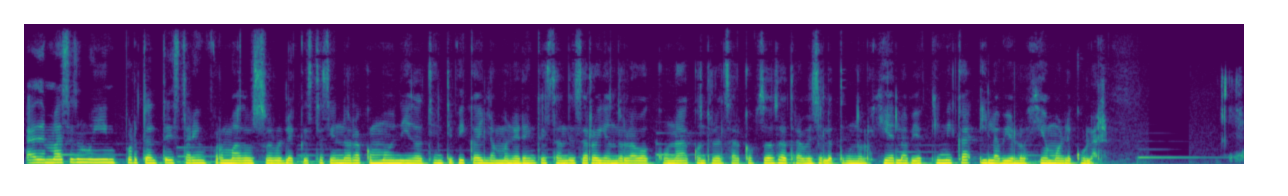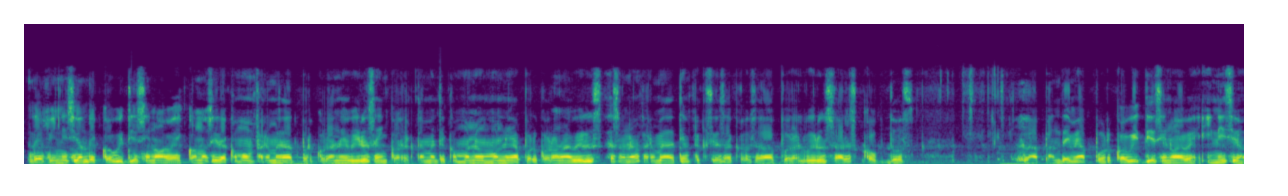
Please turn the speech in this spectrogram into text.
Además es muy importante estar informados sobre lo que está haciendo la comunidad científica y la manera en que están desarrollando la vacuna contra el SARS-CoV-2 a través de la tecnología, la bioquímica y la biología molecular. Definición de COVID-19, conocida como enfermedad por coronavirus e incorrectamente como neumonía por coronavirus, es una enfermedad infecciosa causada por el virus SARS-CoV-2. La pandemia por COVID-19 inició.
